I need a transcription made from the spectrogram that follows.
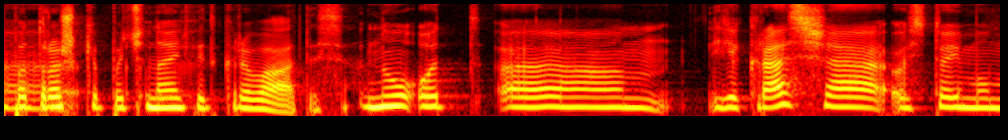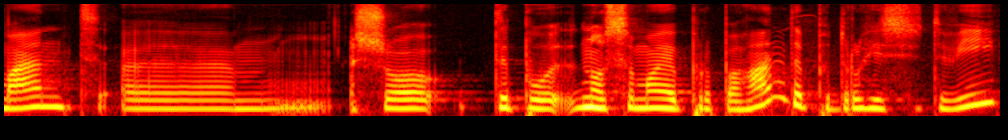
потрошки починають відкриватися. Ну, от е, якраз ще ось той момент, е, що, типу, ну, самої пропаганди по Другій світовій,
